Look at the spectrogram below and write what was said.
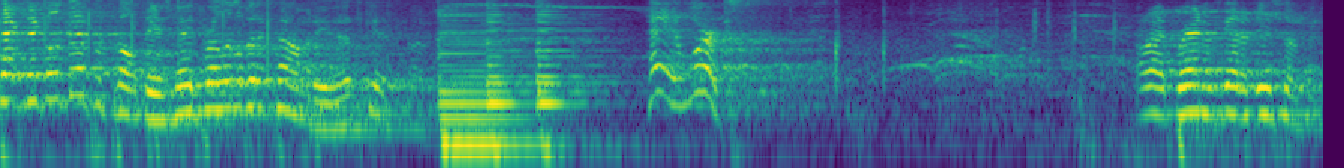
technical difficulties made for a little bit of comedy. That's good. Hey, it works. All right, Brandon's got to do something.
